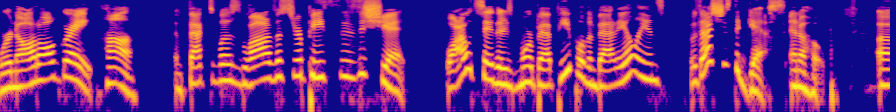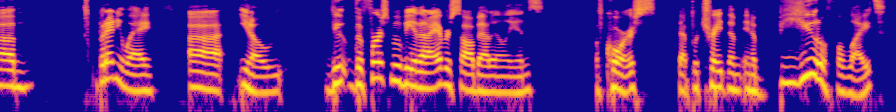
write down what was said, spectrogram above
we're not all great, huh? In fact, a lot of us are pieces of shit. Well, I would say there's more bad people than bad aliens, but that's just a guess and a hope. Um, but anyway, uh, you know, the the first movie that I ever saw about aliens, of course, that portrayed them in a beautiful light,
